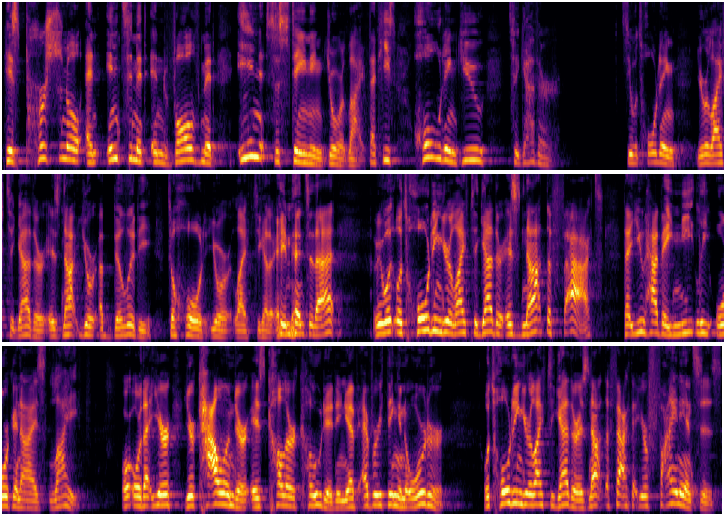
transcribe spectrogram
his personal and intimate involvement in sustaining your life, that he's holding you together. See, what's holding your life together is not your ability to hold your life together. Amen to that? I mean, what's holding your life together is not the fact that you have a neatly organized life or, or that your, your calendar is color coded and you have everything in order. What's holding your life together is not the fact that your finances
